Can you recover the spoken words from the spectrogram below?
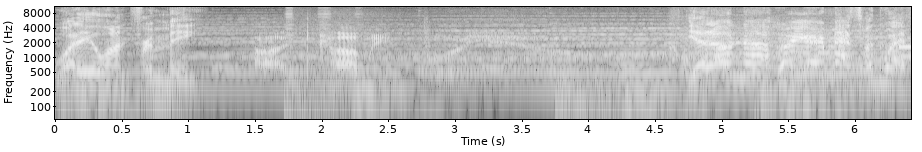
What do you want from me? I'm coming for you. You don't know who you're messing with!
